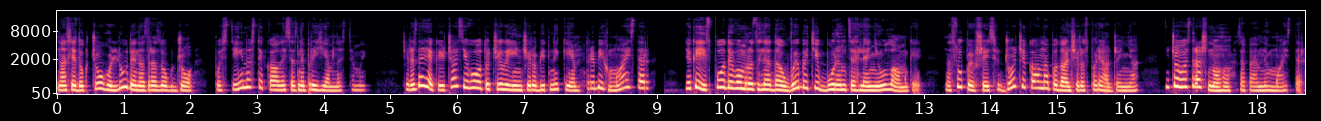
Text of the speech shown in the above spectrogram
внаслідок чого люди на зразок Джо постійно стикалися з неприємностями. Через деякий час його оточили інші робітники, прибіг майстер, який із подивом розглядав вибиті бурем цегляні уламки. Насупившись, Джо чекав на подальші розпорядження. Нічого страшного, запевнив майстер.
